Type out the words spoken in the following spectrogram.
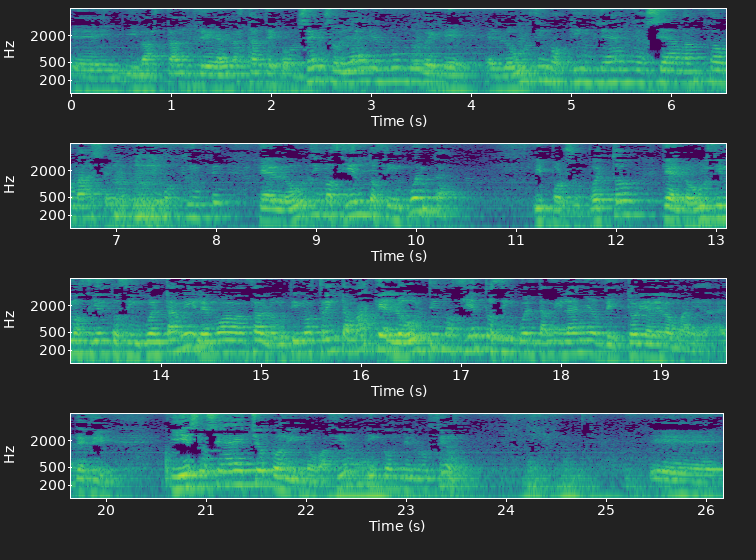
eh, y bastante, hay bastante consenso ya en el mundo de que en los últimos 15 años se ha avanzado más en los últimos 15 que en los últimos 150 y por supuesto que en los últimos 150.000 hemos avanzado en los últimos 30 más que en los últimos 150.000 años de historia de la humanidad. Es decir, y eso se ha hecho con innovación y con disrupción. Eh,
